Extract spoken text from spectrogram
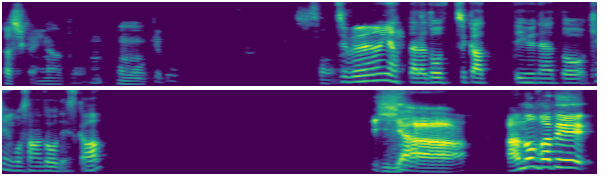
確かになと思うけど。そう。自分やったらどっちかっていうのやと、健吾さんはどうですか？いやー、あの場で、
